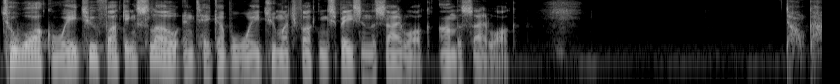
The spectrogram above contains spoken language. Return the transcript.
to walk way too fucking slow and take up way too much fucking space in the sidewalk, on the sidewalk. Don't come.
